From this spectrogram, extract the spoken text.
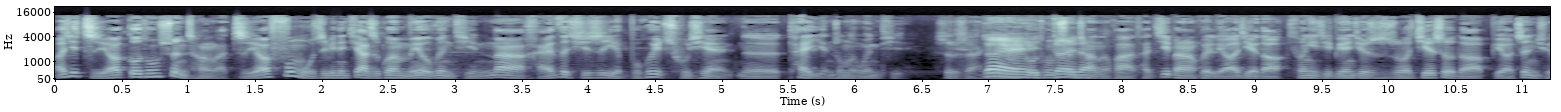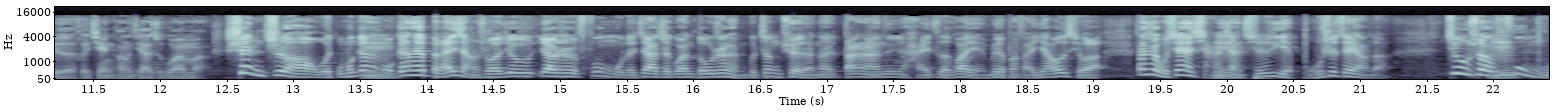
而且只要沟通顺畅了，只要父母这边的价值观没有问题，那孩子其实也不会出现呃太严重的问题，是不是？对，沟通顺畅的话，他基本上会了解到从你这边就是说接受到比较正确的和健康的价值观嘛。甚至啊，我我们刚我刚才本来想说，就要是父母的价值观都是很不正确的，那当然孩子的话也没有办法要求了。但是我现在想一想，其实也不是这样的。就算父母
